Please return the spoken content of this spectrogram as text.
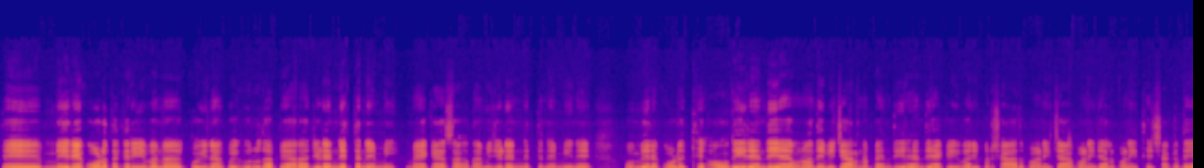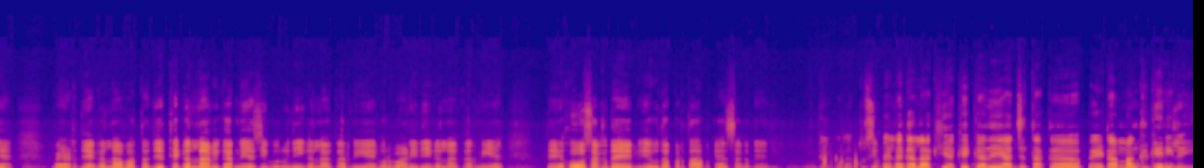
ਤੇ ਮੇਰੇ ਕੋਲ ਤਕਰੀਬਨ ਕੋਈ ਨਾ ਕੋਈ ਗੁਰੂ ਦਾ ਪਿਆਰਾ ਜਿਹੜੇ ਨਿਤਨੇਮੀ, ਮੈਂ ਕਹਿ ਸਕਦਾ ਵੀ ਜਿਹੜੇ ਨਿਤਨੇਮੀ ਨੇ, ਉਹ ਮੇਰੇ ਕੋਲ ਇੱਥੇ ਆਉਂਦੇ ਹੀ ਰਹਿੰਦੇ ਆ। ਉਹਨਾਂ ਦੇ ਵੀ ਚਰਨ ਪੈਂਦੀ ਰਹਿੰਦੇ ਆ। ਕਈ ਵਾਰੀ ਪ੍ਰਸ਼ਾਦ ਪਾਣੀ, ਚਾਹ ਪਾਣੀ, ਜਲ ਪਾਣੀ ਇੱਥੇ ਛਕਦੇ ਆ, ਬੈਠਦੇ ਆ ਗੱਲਾਂ ਬਾਤਾਂ। ਜੇ ਇੱਥੇ ਗੱਲਾਂ ਵੀ ਕਰਨੀਆਂ, ਅਸੀਂ ਗੁਰੂ ਦੀਆਂ ਗੱਲਾਂ ਕਰਨੀਆਂ, ਗੁਰਬਾਣੀ ਦੀਆਂ ਗੱਲਾਂ ਕਰਨੀਆਂ, ਤੇ ਹੋ ਸਕਦਾ ਇਹ ਉਹਦਾ ਪ੍ਰਤਾਪ ਕਹਿ ਸਕਦੇ ਆ ਜੀ। ਬਿਲਕੁਲ। ਤੁਸੀਂ ਪਹਿਲਾਂ ਗੱਲ ਆਖੀ ਆ ਕਿ ਕਦੇ ਅੱਜ ਤੱਕ ਭੇਟਾ ਮੰਗ ਕੇ ਨਹੀਂ ਲਈ।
